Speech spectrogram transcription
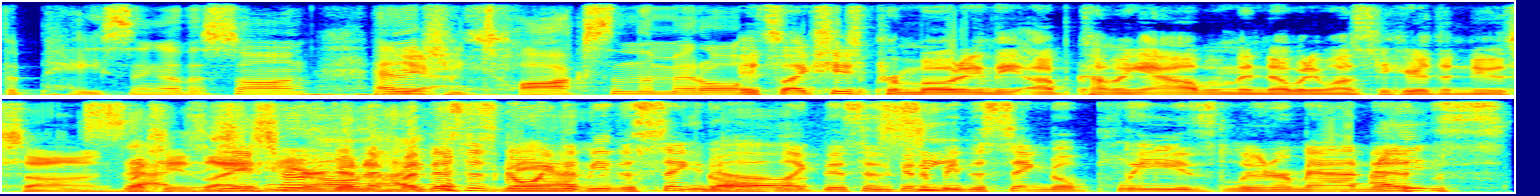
the pacing of the song, and then she talks in the middle. It's like she's promoting the upcoming album and nobody wants to hear the new song. Exactly. But she's like, She's You're gonna, but this is going to be the you single. know? Like this is going to See- be the single. Please, Lunar Madness.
